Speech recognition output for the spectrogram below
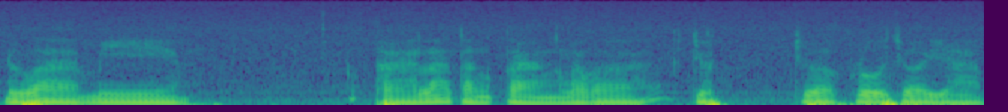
หรือว่ามีภาระต่างๆ เราก็หยุดชั่วครู่ชั่วยาม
